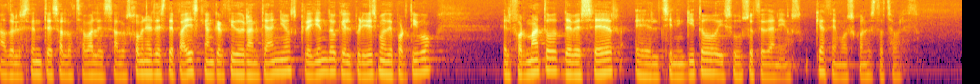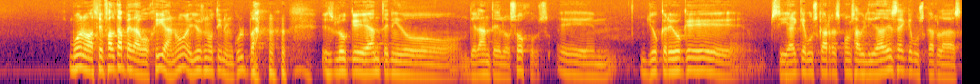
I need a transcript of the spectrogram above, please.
adolescentes, a los chavales, a los jóvenes de este país que han crecido durante años creyendo que el periodismo deportivo, el formato debe ser el chiringuito y sus sucedáneos? ¿Qué hacemos con estos chavales? Bueno, hace falta pedagogía, ¿no? Ellos no tienen culpa. es lo que han tenido delante de los ojos. Eh, yo creo que si hay que buscar responsabilidades, hay que buscarlas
